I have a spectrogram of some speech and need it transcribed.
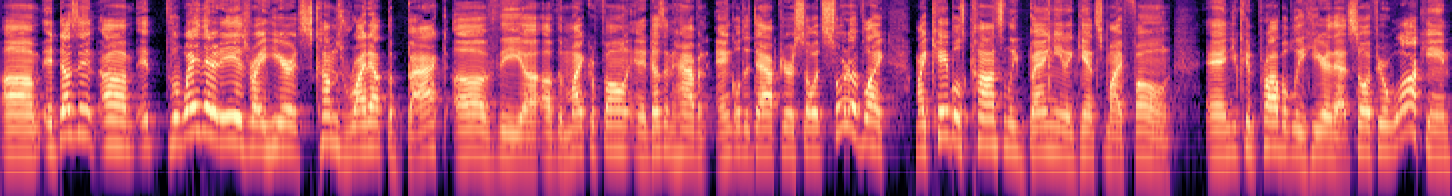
Um, it doesn't, um, it, the way that it is right here, it comes right out the back of the, uh, of the microphone and it doesn't have an angled adapter. So it's sort of like my cable's constantly banging against my phone and you can probably hear that. So if you're walking,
